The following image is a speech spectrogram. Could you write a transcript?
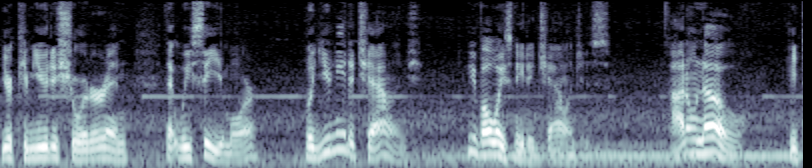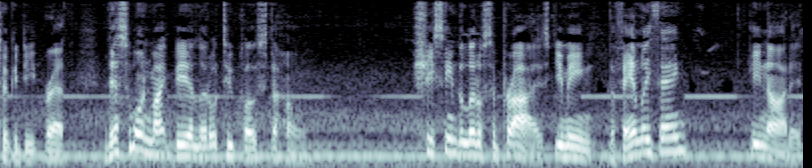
your commute is shorter and that we see you more. But you need a challenge. You've always needed challenges. I don't know. He took a deep breath. This one might be a little too close to home. She seemed a little surprised. You mean the family thing? He nodded.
